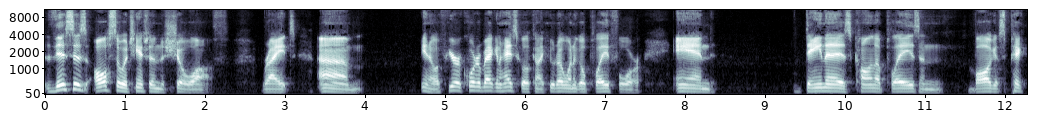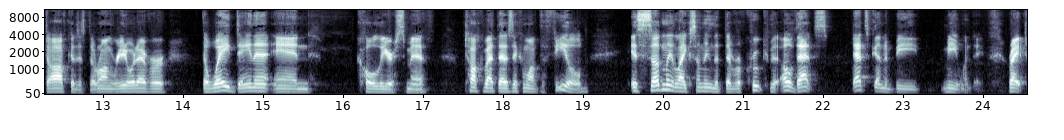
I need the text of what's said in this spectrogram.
This is also a chance for them to show off, right? Um, you know, if you're a quarterback in high school, kind of like who do I want to go play for? And Dana is calling up plays and ball gets picked off because it's the wrong read or whatever. The way Dana and Coley or Smith talk about that as they come off the field is suddenly like something that the recruit can, oh, that's that's to be me one day, right?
